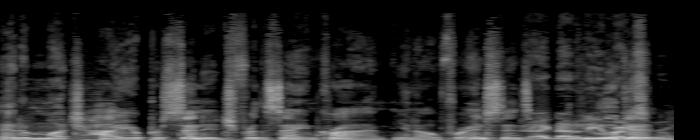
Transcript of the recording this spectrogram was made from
at a much higher percentage for the same crime. You know, for instance, if you look at room.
